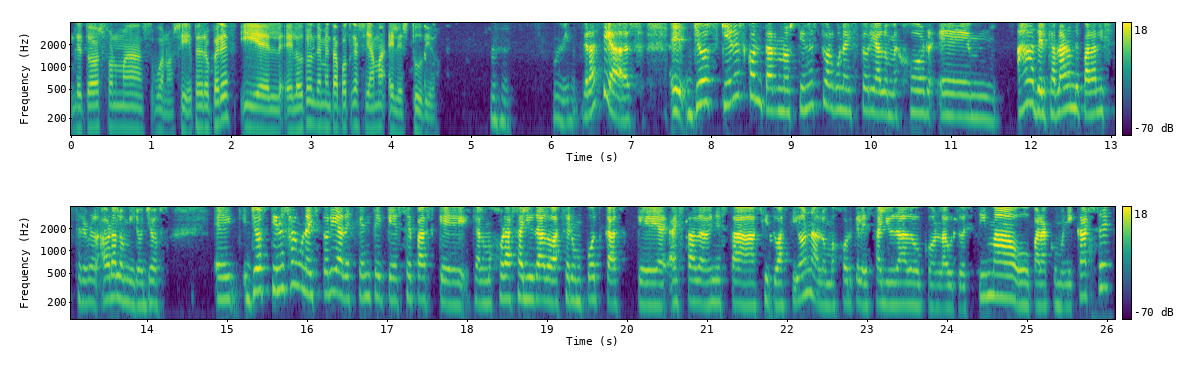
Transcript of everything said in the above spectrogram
De todas formas, bueno, sí, Pedro Pérez. Y el, el otro, el de Metapodcast, se llama El Estudio. Ujú. Muy bien, gracias. Eh, Josh, ¿quieres contarnos? ¿Tienes tú alguna historia a lo mejor? eh, ah, del que hablaron de parálisis cerebral. Ahora lo miro, Josh. Eh, Josh, ¿tienes alguna historia de gente que sepas que, que a lo mejor has ayudado a hacer un podcast que ha estado en esta situación? A lo mejor que les ha ayudado con la autoestima o para comunicarse.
